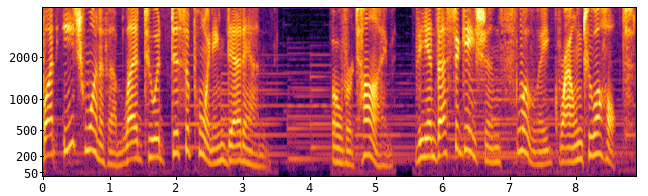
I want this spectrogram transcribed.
but each one of them led to a disappointing dead end. Over time, the investigation slowly ground to a halt.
